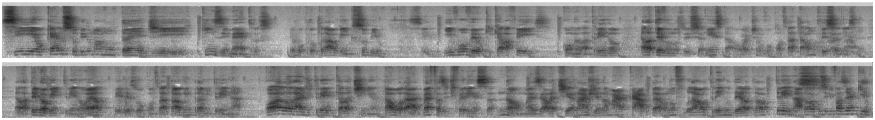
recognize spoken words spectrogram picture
se eu quero subir uma montanha de 15 metros, eu vou procurar alguém que subiu. Sim. E vou ver o que, que ela fez, como ela treinou. Ela teve um nutricionista? Ótimo, vou contratar um nutricionista. Ela teve alguém que treinou ela? Beleza, vou contratar alguém para me treinar. Qual era o horário de treino que ela tinha? Tal horário. Vai fazer diferença? Não, mas ela tinha na agenda marcado para ela não furar o treino dela, para ela treinar, para ela conseguir fazer aquilo.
